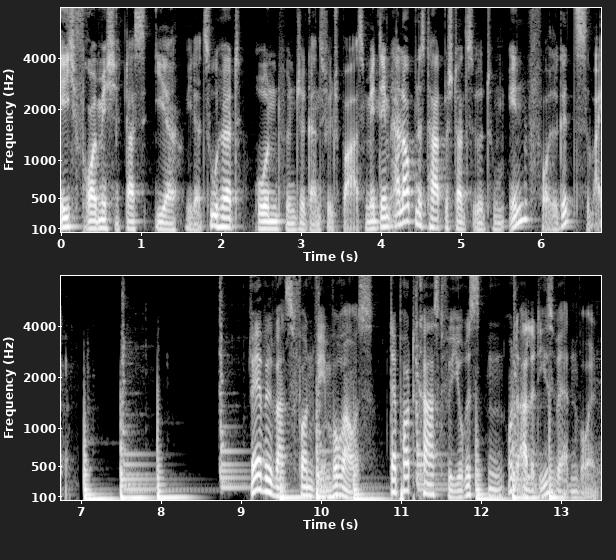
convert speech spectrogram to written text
Ich freue mich, dass ihr wieder zuhört und wünsche ganz viel Spaß mit dem Erlaubnistatbestandsirrtum in Folge 2. Wer will was von wem woraus? Der Podcast für Juristen und alle, die es werden wollen.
